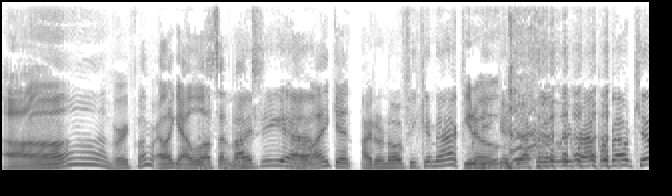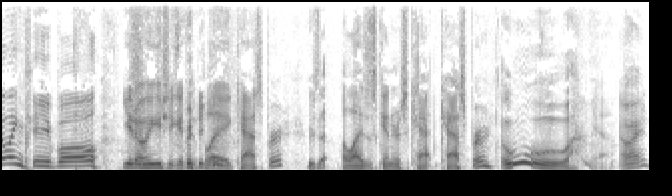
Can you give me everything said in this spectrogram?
Ah, very clever. I like it. A little Just outside an box. idea. I like it. I don't know if he can act, You but know- he can definitely rap about killing people. You know who you should get to play Casper? Who's that? Eliza Skinner's cat Casper. Ooh. Yeah. All right.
